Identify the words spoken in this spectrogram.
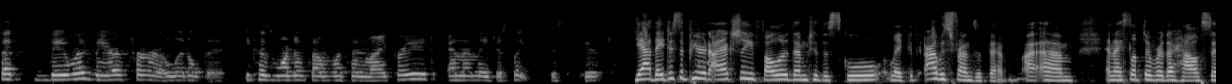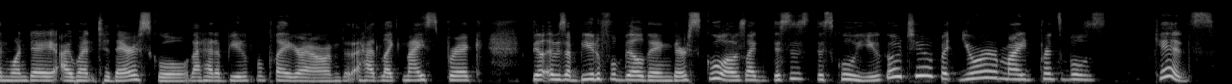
that they were there for a little bit because one of them was in my grade and then they just like disappeared yeah they disappeared. I actually followed them to the school like i was friends with them. I, um and i slept over their house and one day i went to their school that had a beautiful playground that had like nice brick it was a beautiful building. Their school i was like this is the school you go to? But you're my principal's kids.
